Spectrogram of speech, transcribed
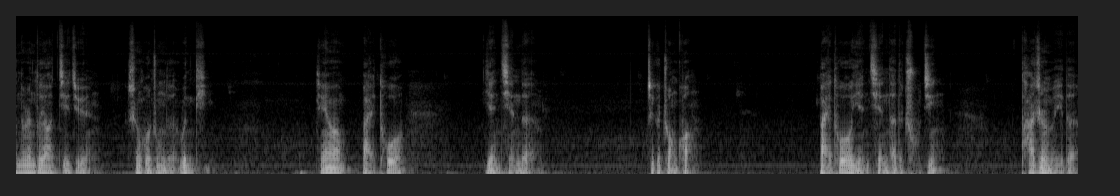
很多人都要解决生活中的问题，想要摆脱眼前的这个状况，摆脱眼前他的处境，他认为的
